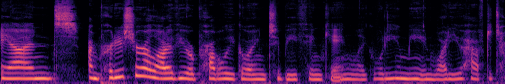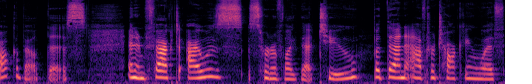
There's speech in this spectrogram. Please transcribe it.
And I'm pretty sure a lot of you are probably going to be thinking, like, what do you mean? Why do you have to talk about this? And in fact, I was sort of like that too. But then after talking with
